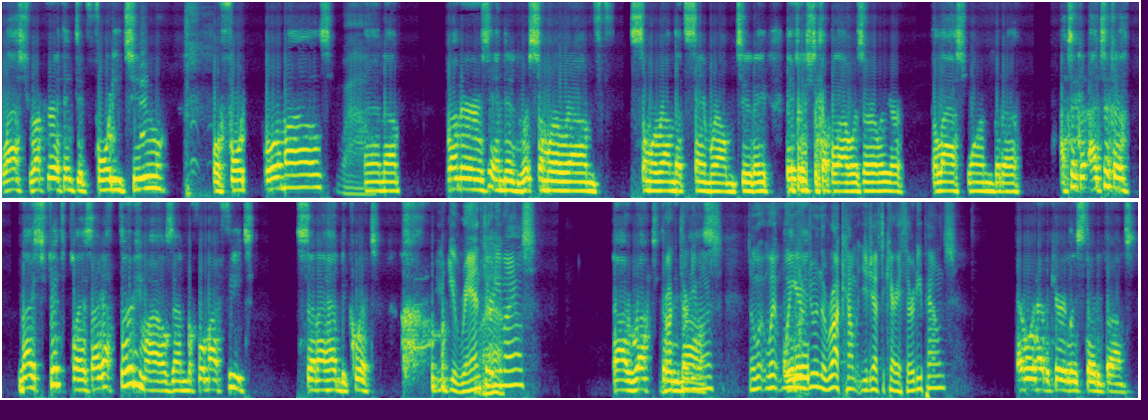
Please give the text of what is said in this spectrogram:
Last rucker, I think, did 42 or 44 miles Wow. and um, runners ended somewhere around somewhere around that same realm too. They they finished a couple hours earlier, the last one, but uh, I took a, I took a nice fifth place. I got 30 miles in before my feet said I had to quit. You, you ran 30 Wow. miles? I rucked 30, Ruck 30 miles. miles? So when, when, when you were doing the ruck, how much did you have to carry 30 pounds? Everyone had to carry at least 30 pounds.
